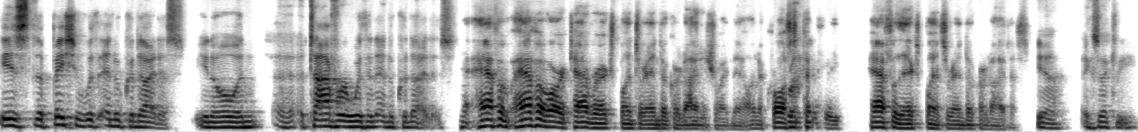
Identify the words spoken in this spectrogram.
is the patient with endocarditis, you know, and uh, a TAVR with an endocarditis. Half of half of our TAVR explants are endocarditis right now. And across right. the country, half of the explants are endocarditis. Yeah, exactly.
